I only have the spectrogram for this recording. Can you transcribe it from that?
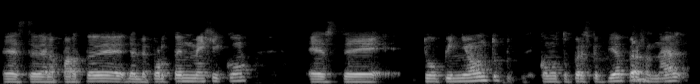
este, de la parte de, del deporte en México, este, tu opinión, tu, como tu perspectiva personal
